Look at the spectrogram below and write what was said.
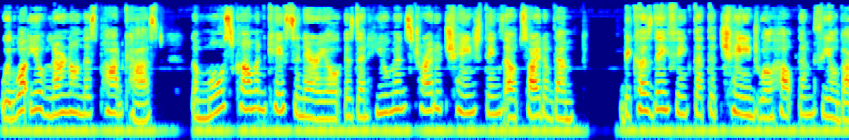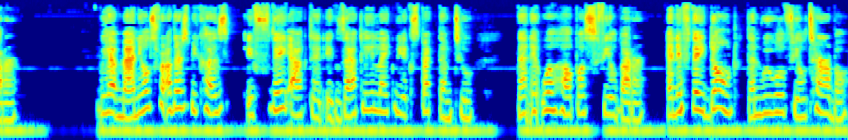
With what you've learned on this podcast, the most common case scenario is that humans try to change things outside of them because they think that the change will help them feel better. We have manuals for others because if they acted exactly like we expect them to, then it will help us feel better. And if they don't, then we will feel terrible.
